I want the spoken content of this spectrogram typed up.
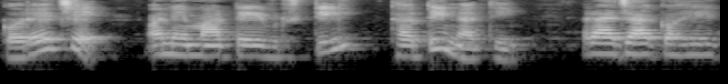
કરે છે અને માટે વૃષ્ટિ થતી નથી. રાજા કહે,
